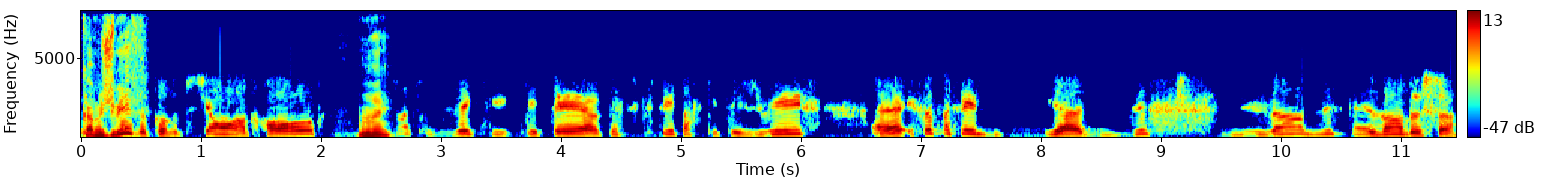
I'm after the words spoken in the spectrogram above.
comme juifs? de corruption entre autres. Ouais. Des gens qui disaient qu'ils qu'ils étaient euh, persécutés parce qu'ils étaient juifs. Euh, et ça, ça fait il y a 10, 10 ans, 10, 15 ans de ça.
